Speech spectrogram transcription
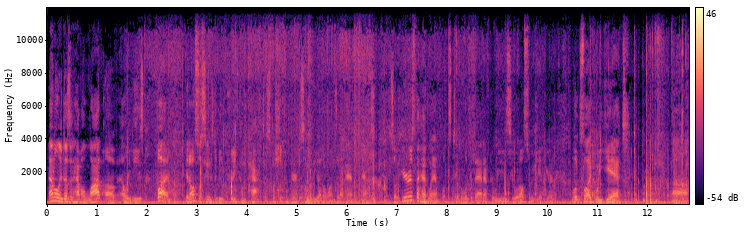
not only does it have a lot of LEDs, but it also seems to be pretty compact, especially compared to some of the other ones that I've had in the past. So here's the headlamp. Let's take a look at that after we see what else we get here. Looks like we get uh,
